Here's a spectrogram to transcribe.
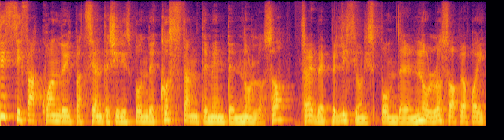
Che si fa quando il paziente ci risponde costantemente «non lo so»? Sarebbe bellissimo rispondere «non lo so», però poi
